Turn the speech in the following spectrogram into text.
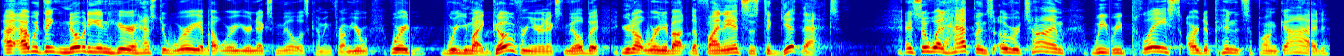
I, I, would think nobody in here has to worry about where your next meal is coming from. You're worried where you might go for your next meal, but you're not worrying about the finances to get that. And so what happens over time, we replace our dependence upon God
